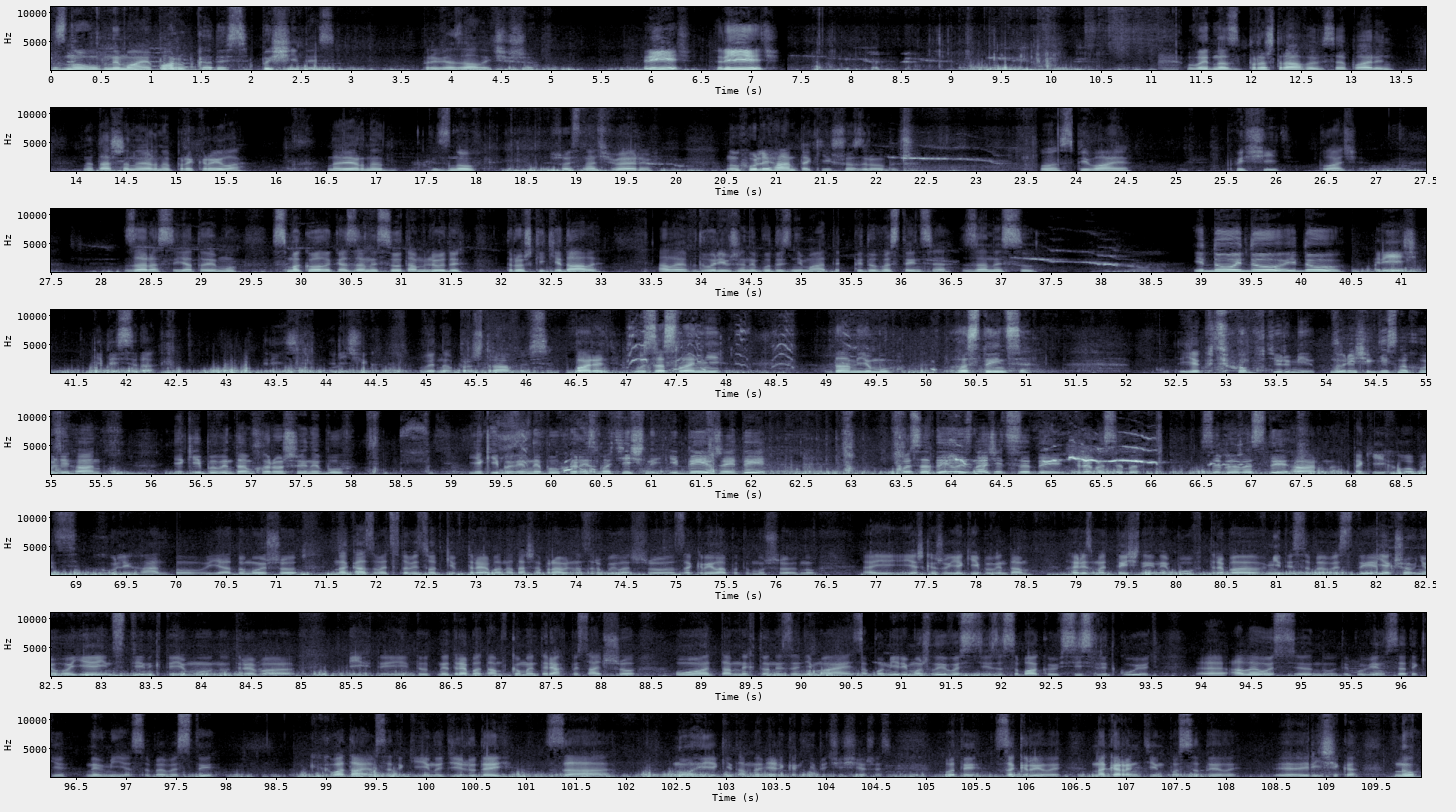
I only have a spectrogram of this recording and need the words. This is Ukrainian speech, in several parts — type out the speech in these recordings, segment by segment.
Знову немає парубка десь. Пишіть десь. Прив'язали чи що. Річ! Річ! Видно, проштрафився парень. Наташа, мабуть, прикрила. Навірно, знов щось начверив. Ну, хуліган такий, що зробиш? О, співає. Пищить, плаче. Зараз я то йому смаколика занесу, там люди трошки кидали, але в дворі вже не буду знімати. Піду гостинця занесу. Іду, йду, йду. Річ, іди сюди. Річ, річик, видно, проштрафився. Парень у засланні. Дам йому гостинця. Як в цьому, в тюрмі. Ну, річик дійсно хуліган. Який би він там хороший не був, який би він не був харизматичний, іди вже, йди. Посадили, значить сиди. Треба себе, себе вести гарно. Такий хлопець, хуліган. Ну, я думаю, що наказувати 100% треба. Наташа правильно зробила, що закрила, тому що, ну, е, я ж кажу, який би він там харизматичний не був, треба вміти себе вести. Якщо в нього є інстинкти, йому ну, треба бігти. І тут не треба там в коментарях писати, що о, там ніхто не займається. По мірі можливості за собакою всі слідкують. Е, Але ось, е, ну, типу, він все-таки не вміє себе вести. Хватає все-таки іноді людей за ноги, які там на великах їдуть чи ще щось. От і закрили, на карантин посадили е, річика. Ну,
